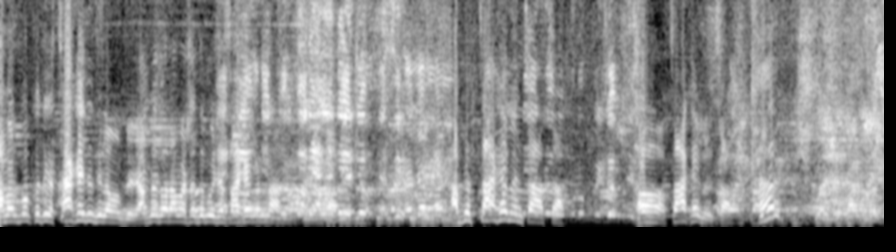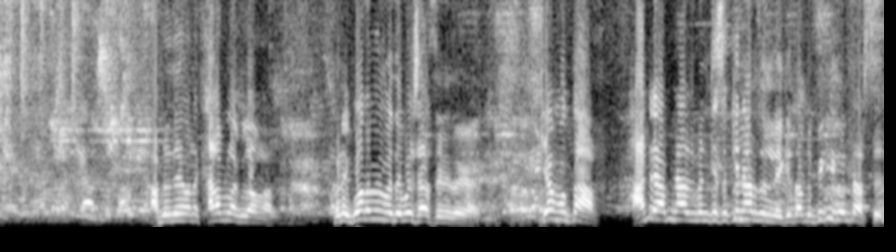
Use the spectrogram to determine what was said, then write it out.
আমার পক্ষ থেকে চা খাইতে দিলাম আপনি আপনি আর আমার সাথে বসে চা খাবেন না। আপনি চা খাবেন চা চা। হ্যাঁ হ্যাঁ, চা খাবেন চা। হ্যাঁ? আপনাদের অনেক খারাপ লাগল আমার। মানে গরমের মধ্যে বসে আছেন এই জায়গায়। কেমন তাপ? হাটে আপনি আসবেন কিছু কেনার জন্য, কিন্তু আপনি বিক্রি করতে আসছেন।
